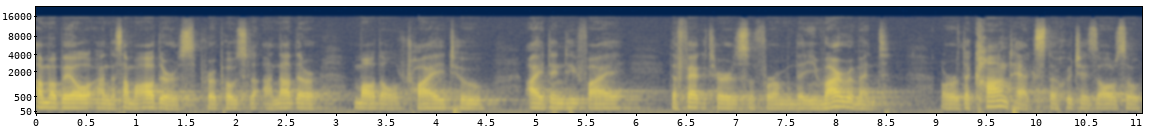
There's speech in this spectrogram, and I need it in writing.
Amabile and some others proposed another model, try to identify the factors from the environment or the context, which is also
